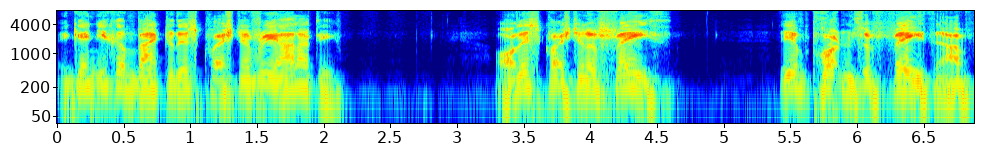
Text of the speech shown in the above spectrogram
Again, you come back to this question of reality, or this question of faith. The importance of faith, and I've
